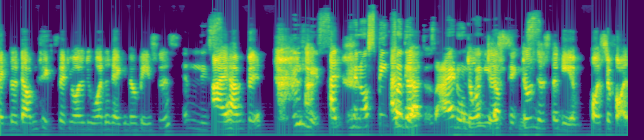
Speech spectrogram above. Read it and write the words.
like the dumb things that you all do on a regular basis. Listen, I have been. listen. And- you know, speak for the that- others. I don't, do Don't any dumb things. don't diss the game. First of all,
